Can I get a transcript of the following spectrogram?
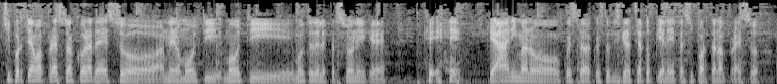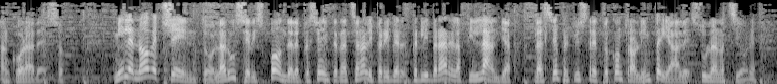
ci portiamo appresso ancora adesso, almeno molti, molti, molte delle persone che, che, che animano questo, questo disgraziato pianeta si portano appresso ancora adesso. 1900 la Russia risponde alle pressioni internazionali per, liber- per liberare la Finlandia dal sempre più stretto controllo imperiale sulla nazione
